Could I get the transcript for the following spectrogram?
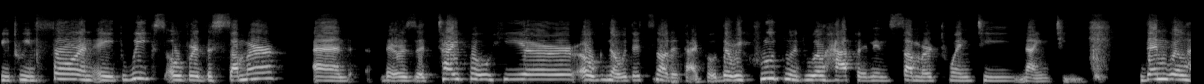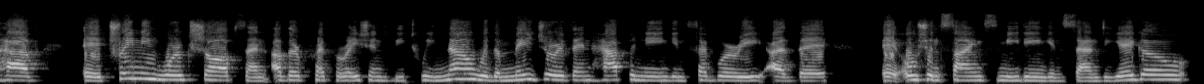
between four and eight weeks over the summer. And there is a typo here. Oh, no, it's not a typo. The recruitment will happen in summer 2019. Then we'll have a training workshops and other preparations between now with a major event happening in February at the a ocean science meeting in San Diego.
